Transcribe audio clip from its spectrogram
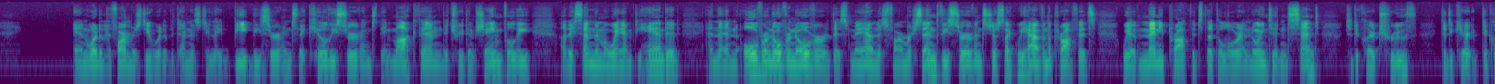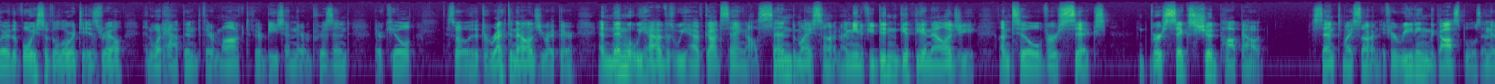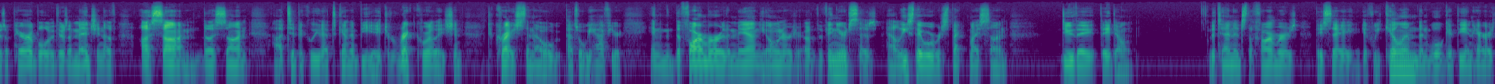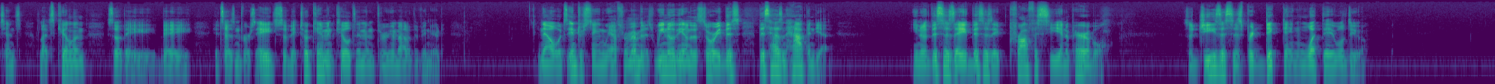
And what do the farmers do? What do the tenants do? They beat these servants, they kill these servants, they mock them, they treat them shamefully, uh, they send them away empty handed. And then over and over and over, this man, this farmer sends these servants, just like we have in the prophets. We have many prophets that the Lord anointed and sent to declare truth, to declare, declare the voice of the Lord to Israel. And what happened? They're mocked, they're beaten, they're imprisoned, they're killed. So, a direct analogy right there. And then what we have is we have God saying, I'll send my son. I mean, if you didn't get the analogy until verse 6, verse 6 should pop out sent my son. If you're reading the Gospels and there's a parable or there's a mention of a son, the son, uh, typically that's going to be a direct correlation to Christ, and that will, that's what we have here. And the farmer or the man, the owner of the vineyard says, At least they will respect my son. Do they? They don't. The tenants, the farmers, they say, If we kill him, then we'll get the inheritance. Let's kill him. So they, they, it says in verse 8, so they took him and killed him and threw him out of the vineyard. Now, what's interesting, and we have to remember this, we know the end of the story. This this hasn't happened yet. You know, this is a this is a prophecy in a parable. So Jesus is predicting what they will do.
